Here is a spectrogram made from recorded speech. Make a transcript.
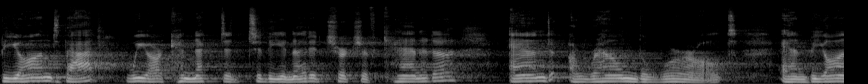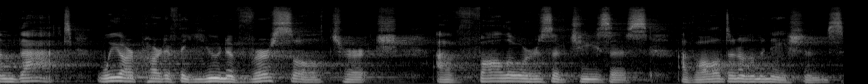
Beyond that, we are connected to the United Church of Canada and around the world. And beyond that, we are part of the universal church of followers of Jesus of all denominations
